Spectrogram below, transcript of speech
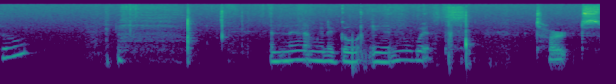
So, and then I'm going to go in with Tarte,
